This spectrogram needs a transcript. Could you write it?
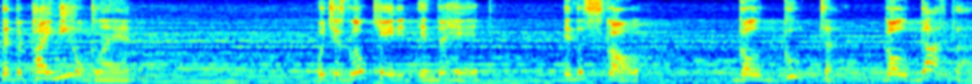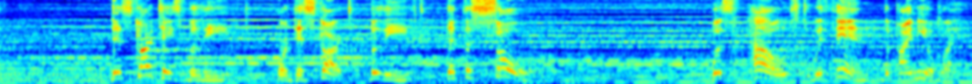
that the pineal gland, which is located in the head, in the skull, Golgotha, Golgotha. Descartes believed, or Descartes believed, that the soul was housed within the pineal gland.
